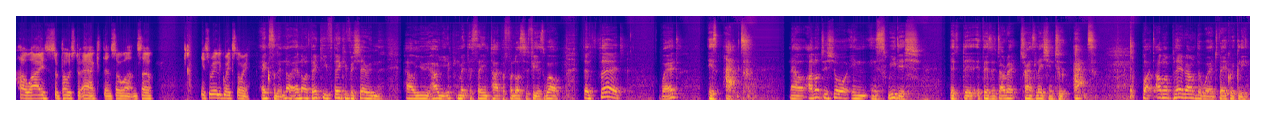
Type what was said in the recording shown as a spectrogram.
how I supposed to act and so on. So it's really great story. Excellent. No, and no, thank you, thank you for sharing how you how you implement the same type of philosophy as well. The third word is act. Now, I'm not too sure in in Swedish that the, if there's a direct translation to act, but I'm gonna play around with the word very quickly.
